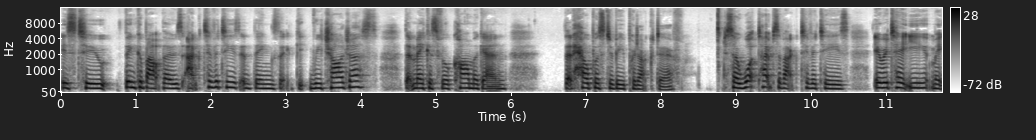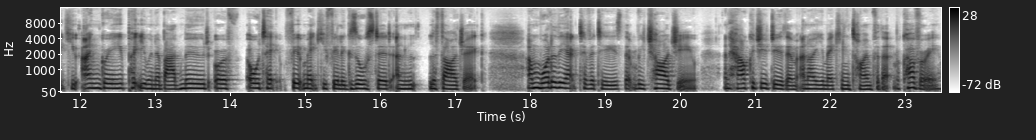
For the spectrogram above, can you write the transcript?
is to think about those activities and things that recharge us, that make us feel calm again, that help us to be productive. So, what types of activities irritate you, make you angry, put you in a bad mood, or, or take, feel, make you feel exhausted and lethargic? And what are the activities that recharge you, and how could you do them? And are you making time for that recovery?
